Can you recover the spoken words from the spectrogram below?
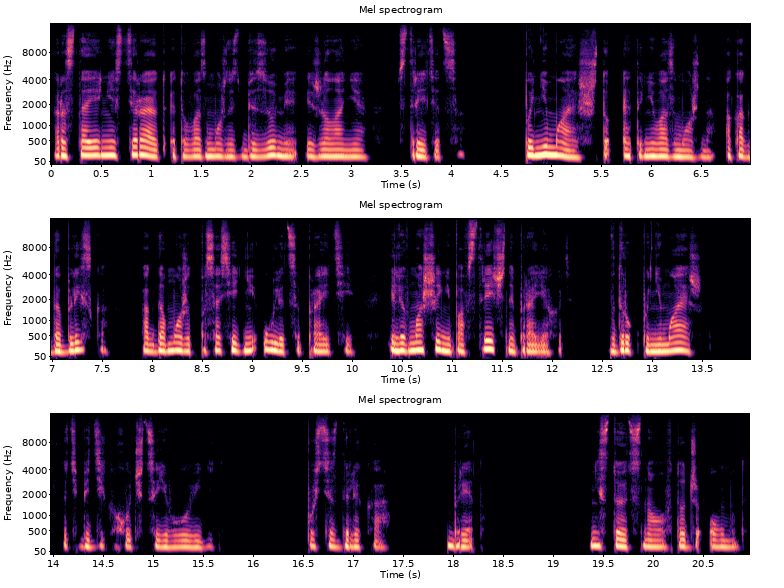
расстояние стирают эту возможность безумия и желания встретиться. Понимаешь, что это невозможно, а когда близко, когда может по соседней улице пройти или в машине по встречной проехать, вдруг понимаешь, что тебе дико хочется его увидеть. Пусть издалека. Бред. Не стоит снова в тот же омут,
